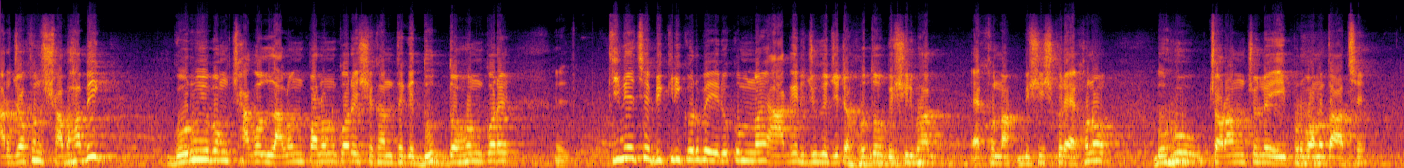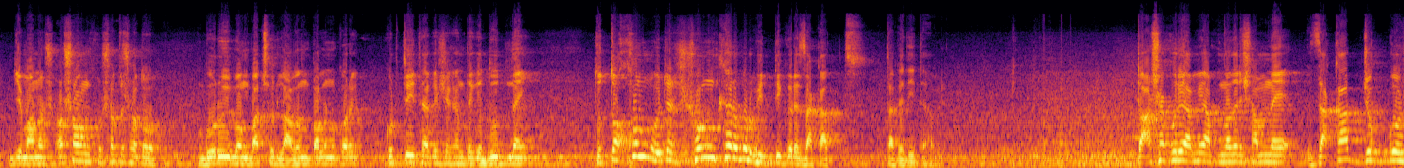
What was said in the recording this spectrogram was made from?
আর যখন স্বাভাবিক গরু এবং ছাগল লালন পালন করে, সেখান থেকে দুধ দহন করে, কিনেছে, বিক্রি করবে, এরকম নয়। আগের যুগে যেটা হতো, বেশিরভাগ এখন, বিশেষ করে এখনও বহু চরাঞ্চলে এই প্রবণতা আছে, যে মানুষ অসংখ্য, শত শত গরু এবং বাছুর লালন পালন করে, করতেই থাকে, সেখান থেকে দুধ নেয়। তো তখন ওইটার সংখ্যার উপর ভিত্তি করে জাকাত তাকে দিতে হবে। তো আশা করি আমি আপনাদের সামনে জাকাতযোগ্য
